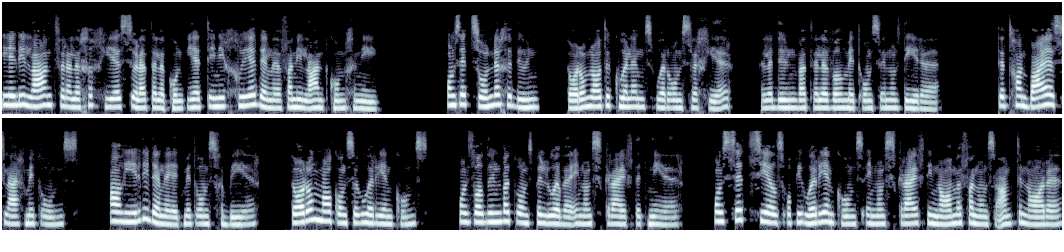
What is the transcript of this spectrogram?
Hy het die land vir hulle gegee zodat hulle kon eet en die goede dingen van die land kon geniet. Ons het zonde gedoen, daarom laat de konings oor ons regeer, hulle doen wat hulle wil met ons en ons dieren. Dit gaan baie sleg met ons, al hier die dinge het met ons gebeur. Daarom maak ons een ooreenkomst. Ons wil doen wat ons beloven en ons skryf dit neer. Ons zet seels op die ooreenkomst en ons skryf die namen van ons ambtenaren,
